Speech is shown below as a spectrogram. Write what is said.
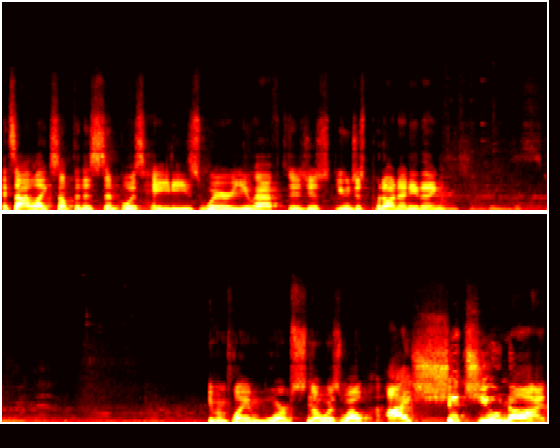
It's not like something as simple as Hades, where you have to just, you can just put on anything. You've been playing Warm Snow as well? I shit you not!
